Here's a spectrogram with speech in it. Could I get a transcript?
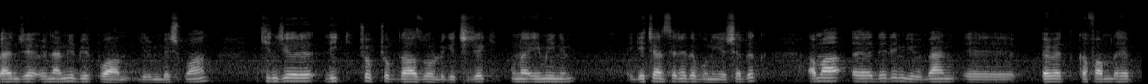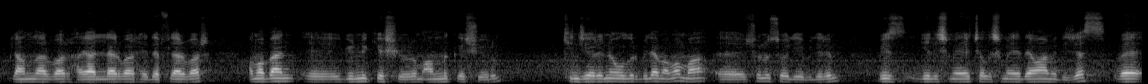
bence önemli bir puan, 25 puan. İkinci yarı lig çok çok daha zorlu geçecek. Buna eminim. E, Geçen sene de bunu yaşadık. Ama e, dediğim gibi ben e, evet kafamda hep planlar var, hayaller var, hedefler var. Ama ben e, günlük yaşıyorum, anlık yaşıyorum. İkinci yarı ne olur bilemem ama e, şunu söyleyebilirim. Biz gelişmeye, çalışmaya devam edeceğiz ve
